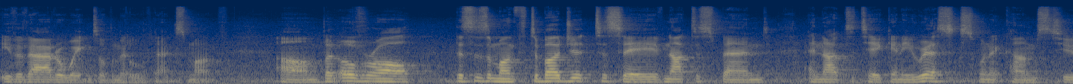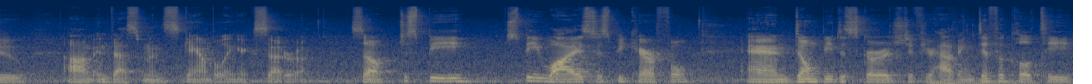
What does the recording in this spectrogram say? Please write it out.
either that or wait until the middle of next month. Um, but overall, this is a month to budget, to save, not to spend, and not to take any risks when it comes to um, investments, gambling, etc. So just be just be wise, just be careful, and don't be discouraged if you're having difficulty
